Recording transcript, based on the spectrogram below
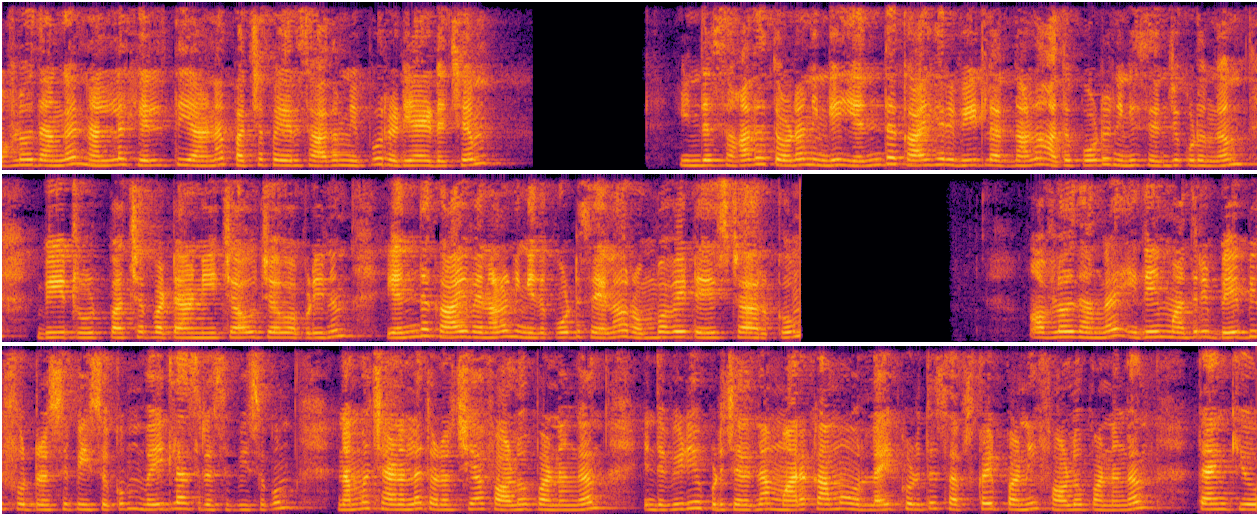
அவ்வளோதாங்க நல்ல ஹெல்த்தியான பச்சை பயிறு சாதம் இப்போ ரெடி ஆயிடுச்சு. இந்த சாதத்தோட நீங்கள் எந்த காய்கறி வீட்டில் இருந்தாலும் அதை போட்டு நீங்கள் செஞ்சு கொடுங்க. பீட்ரூட் பச்சை பட்டாணி சவ் சவ் அப்படின்னு எந்த காய் வேணாலும் நீங்கள் இதை போட்டு செய்யலாம். ரொம்பவே டேஸ்ட்டாக இருக்கும். அவ்வளோதாங்க இதே மாதிரி பேபி ஃபுட் ரெசிபீஸுக்கும் வெயிட் லாஸ் ரெசிபீஸுக்கும் நம்ம சேனலில் தொடர்ச்சியாக ஃபாலோ பண்ணுங்கள் இந்த வீடியோ பிடிச்சிருந்தா மறக்காமல் ஒரு லைக் கொடுத்து சப்ஸ்கிரைப் பண்ணி ஃபாலோ பண்ணுங்கள் தேங்க்யூ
